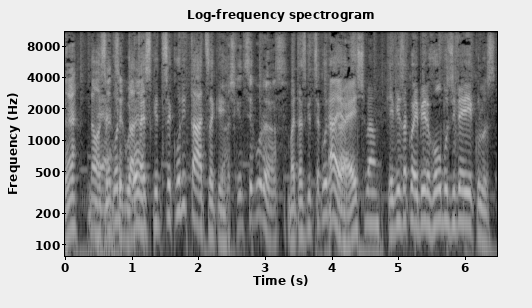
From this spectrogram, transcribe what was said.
né? Não, é, de Securitatis. Tá escrito Securitatis aqui. Acho que é de segurança. Mas tá escrito Ah, Securitatis. é, é isso mesmo. que visa coibir roubos de veículos.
